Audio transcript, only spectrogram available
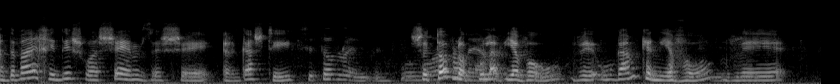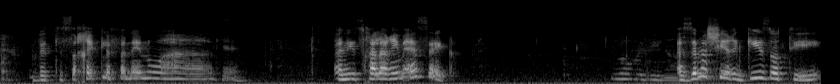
הדבר היחידי שהוא אשם זה שהרגשתי... שטוב לו עם זה. שטוב לו, כולם יבואו, והוא גם כן יבוא, ו... ותשחק לפנינו ה... כן. אני צריכה להרים עסק. לא מבינה. אז זה מה שהרגיז אותי,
